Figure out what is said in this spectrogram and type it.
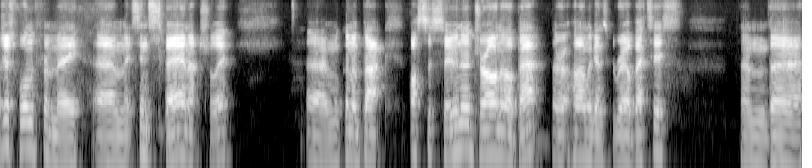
just one from me. Um, it's in Spain, actually. Um, we're going to back Osasuna, draw no bet. They're at home against Real Betis, and uh,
